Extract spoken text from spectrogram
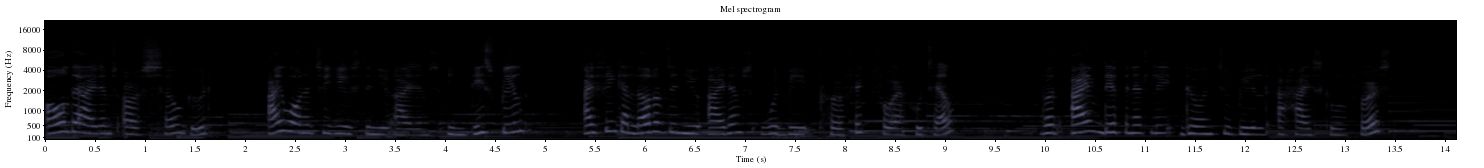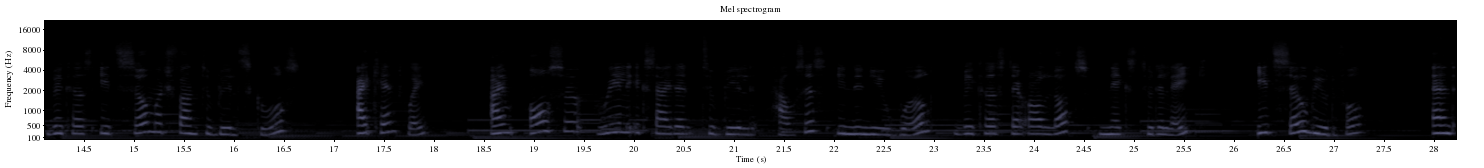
All the items are so good. I wanted to use the new items in this build I think a lot of the new items would be perfect for a hotel. But I'm definitely going to build a high school first because it's so much fun to build schools. I can't wait. I'm also really excited to build houses in the new world because there are lots next to the lake. It's so beautiful. And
